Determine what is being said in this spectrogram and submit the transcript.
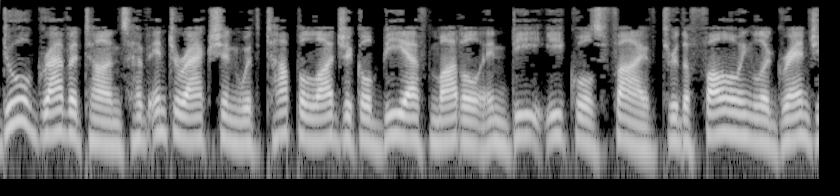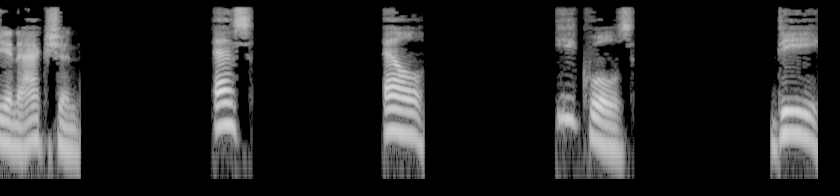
Dual gravitons have interaction with topological BF model in D equals 5 through the following Lagrangian action. S L equals D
